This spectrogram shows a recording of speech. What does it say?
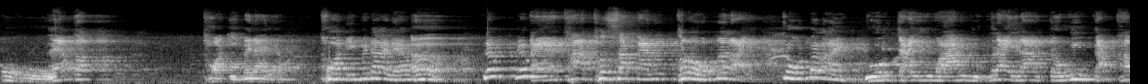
โอ้โหแล้วก็ถอดอีกไม่ได้แล้ว ถอดอีกไม่ได้แล้ว เออ แล้วแล้วแต่ถ้าทศกัณฐ์โกรธเมื่อไหร่ โกรธเมื่อไหร่ดวงใจวางอยู่ใกล้ร่างจะวิ่งกลับเข้า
